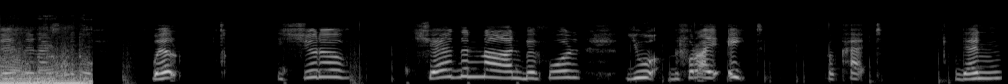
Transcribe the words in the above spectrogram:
and then I said, Well, you should have shared the naan before you before I ate your cat. Then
